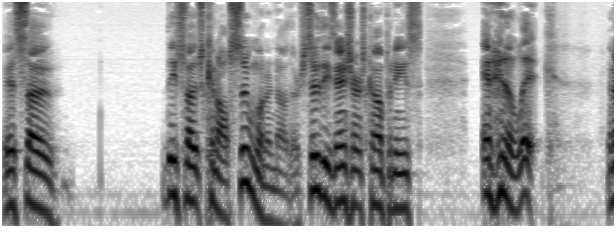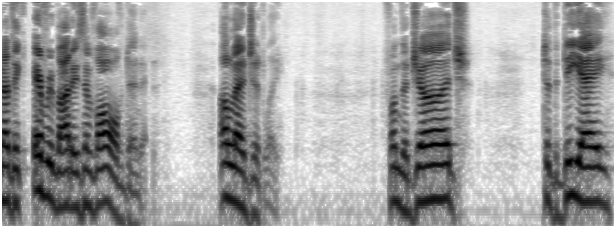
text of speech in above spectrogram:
is so these folks can all sue one another, sue these insurance companies, and hit a lick. And I think everybody's involved in it, allegedly, from the judge to the DA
